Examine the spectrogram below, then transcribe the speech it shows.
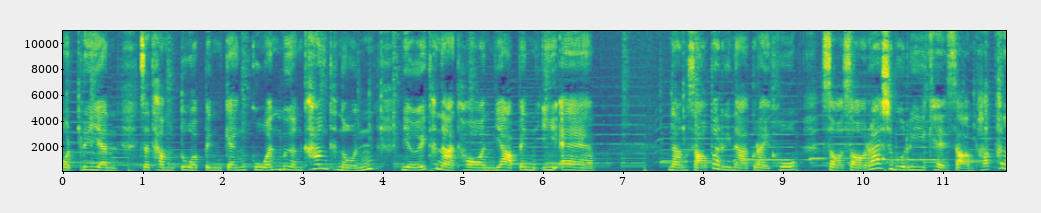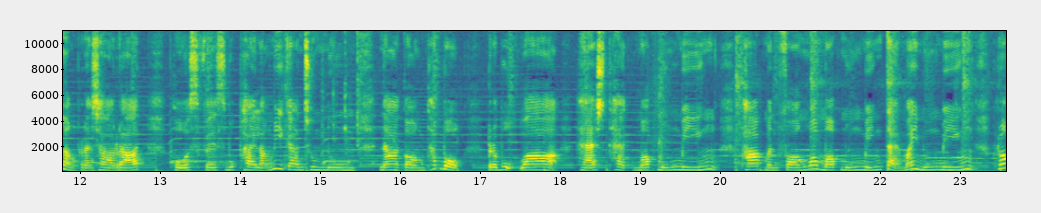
บทเรียน จะทำตัวเป็นแก๊งกวนเมืองข้างถนน เย้ยธนาธรอย่าเป็นอีแอบ นางสาวปรินาไกรคุปสสราชบุรีเขตสามพักพลังประชารัฐ โพสต์เฟซบุ๊กภายหลังมีการชุมนุม หน้ากองทัพบก ระบุว่าแฮชแท็กม็อบมุ้งมิง ภาพมันฟ้องว่าม็อบมุ้งมิงแต่ไม่มุ้งมิง เพราะ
